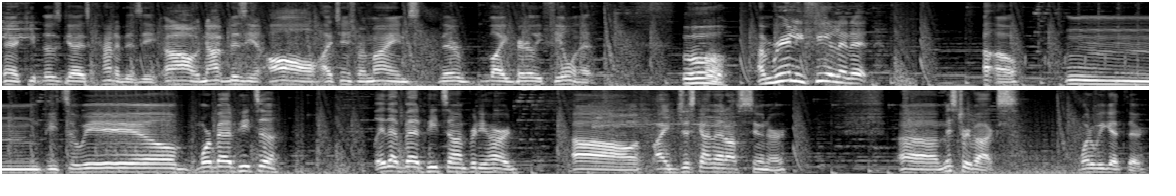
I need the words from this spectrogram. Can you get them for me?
Yeah, keep those guys kind of busy. Oh, not busy at all. I changed my mind. They're like barely feeling it. Oh, I'm really feeling it. Uh-oh. Mmm, pizza wheel. More bad pizza. Lay that bad pizza on pretty hard. Oh, I just gotten that off sooner. Uh, mystery box. What do we get there?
